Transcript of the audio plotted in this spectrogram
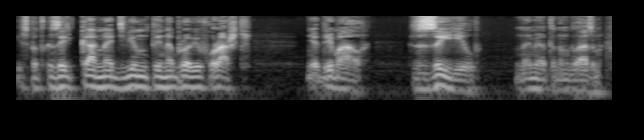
из-под козырька, надвинутой на брови фуражки. Не дремал, зырил наметанным глазом —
